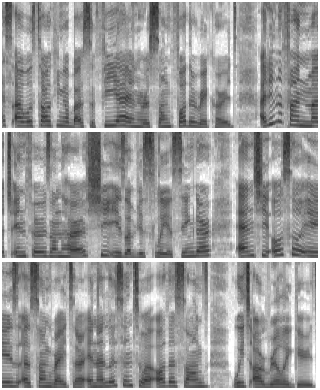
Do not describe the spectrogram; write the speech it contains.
Yes, I was talking about Sophiya and her song For the Record. I didn't find much infos on her. She is obviously a singer and she also is a songwriter and I listened to her other songs which are really good.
